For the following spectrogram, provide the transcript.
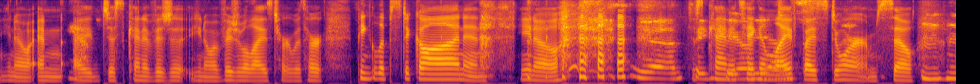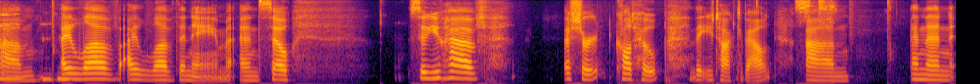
you know, and yeah. I just kind of visual, you know, visualized her with her pink lipstick on and, you know, yeah, just kind of taking yes. life by storm. So, mm-hmm, um, mm-hmm. I love, I love the name. And so, so you have a shirt called Hope that you talked about. Um, and then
